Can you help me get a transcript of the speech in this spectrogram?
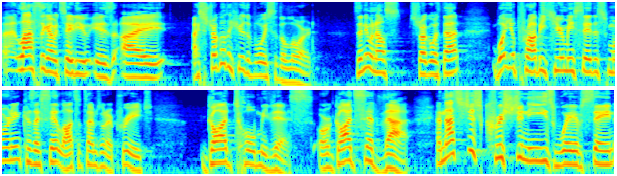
Uh, last thing I would say to you is I, I struggle to hear the voice of the Lord. Does anyone else struggle with that? What you'll probably hear me say this morning, because I say it lots of times when I preach, God told me this, or God said that. And that's just Christianese way of saying,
